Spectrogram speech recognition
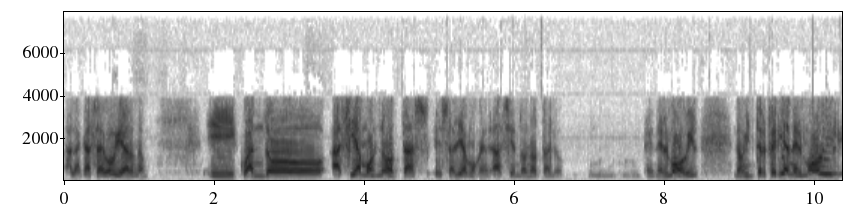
a, la casa de gobierno y cuando hacíamos notas, eh, salíamos haciendo notas en el móvil, nos interferían el móvil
